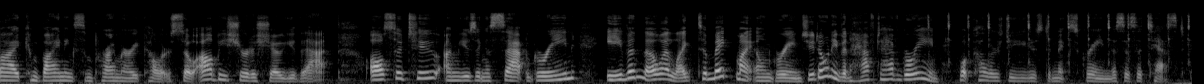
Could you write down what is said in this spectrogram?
by combining some primary colors. So I'll be sure to show you that. Also too, I'm using a sap green, even though I like to make my own greens. You don't even have to have green. What colors do you use to mix green? This is a test.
